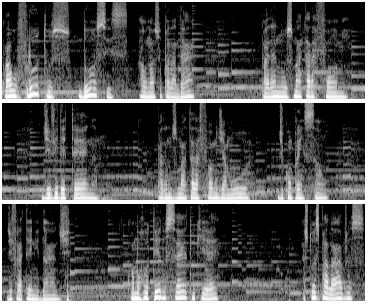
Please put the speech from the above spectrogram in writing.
qual frutos doces ao nosso paladar, para nos matar a fome de vida eterna para nos matar a fome de amor, de compreensão, de fraternidade. Como roteiro certo que é, as tuas palavras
